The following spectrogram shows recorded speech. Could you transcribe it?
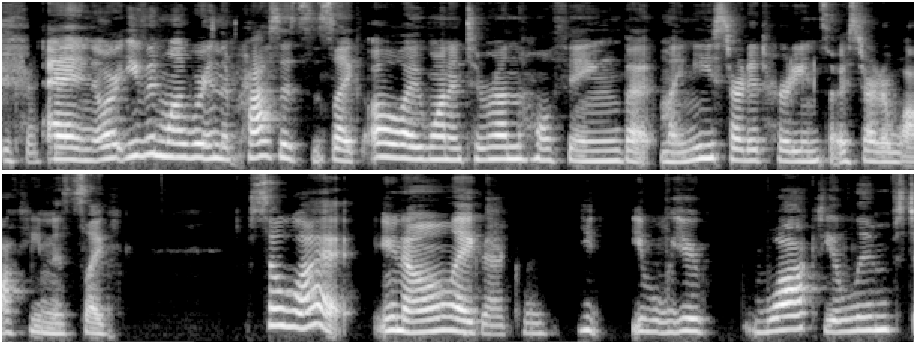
Okay. And or even while we're in the process, it's like, oh, I wanted to run the whole thing, but my knee started hurting, so I started walking. It's like, so what? You know, like exactly. you you you walked, you limped,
